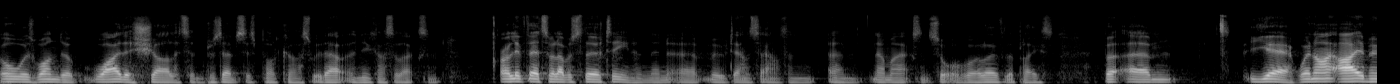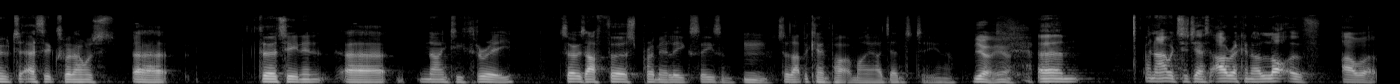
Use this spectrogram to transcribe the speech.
always wonder why this charlatan presents this podcast without a Newcastle accent, I lived there till I was 13 and then uh, moved down south, and um, now my accent's sort of all over the place. But um, yeah, when I, I moved to Essex when I was uh, 13 in uh, 93, so it was our first Premier League season. Mm. So that became part of my identity, you know. Yeah, yeah. Um, and I would suggest, I reckon a lot of our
